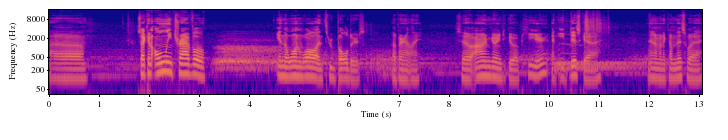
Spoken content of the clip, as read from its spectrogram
Um, so I can only travel in the one wall and through boulders, apparently. So I'm going to go up here and eat this guy. Then I'm going to come this way.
